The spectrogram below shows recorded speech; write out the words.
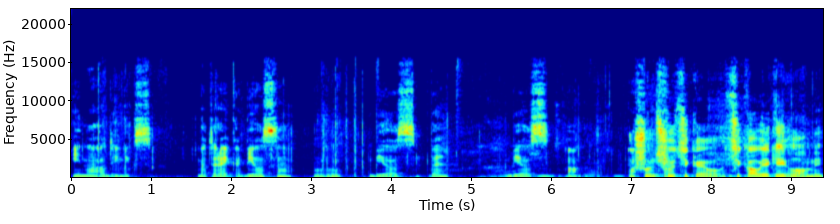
і на 1X. Батарейка BIOS. BIOS B, BIOS A. А що, що цікаво? Цікаво, який главний?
